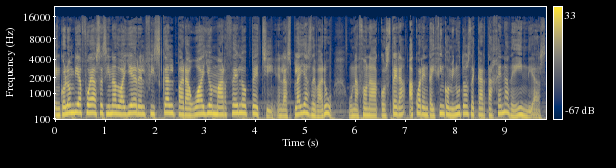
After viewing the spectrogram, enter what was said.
En Colombia fue asesinado ayer el fiscal paraguayo Marcelo Pecci en las playas de Barú, una zona costera a 45 minutos de Cartagena de Indias.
